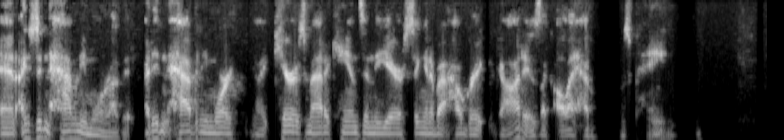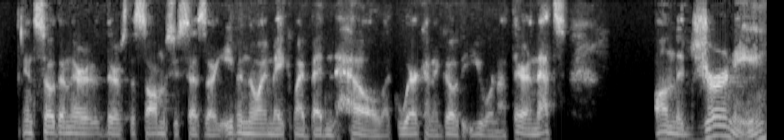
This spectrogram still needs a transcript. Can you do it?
And I just didn't have any more of it. I didn't have any more like charismatic hands in the air singing about how great God is. Like all I had was pain. And so then there, there's the psalmist who says, like, even though I make my bed in hell, like where can I go that you are not there? And that's on the journey,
